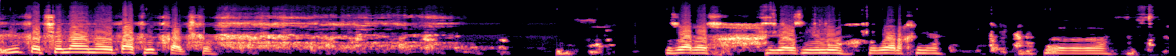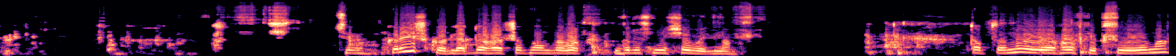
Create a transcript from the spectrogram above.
І починаємо отак відкачку. Зараз я зніму верхню е, цю кришку для того, щоб вам було зручніше видно. Тобто ми його фіксуємо.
